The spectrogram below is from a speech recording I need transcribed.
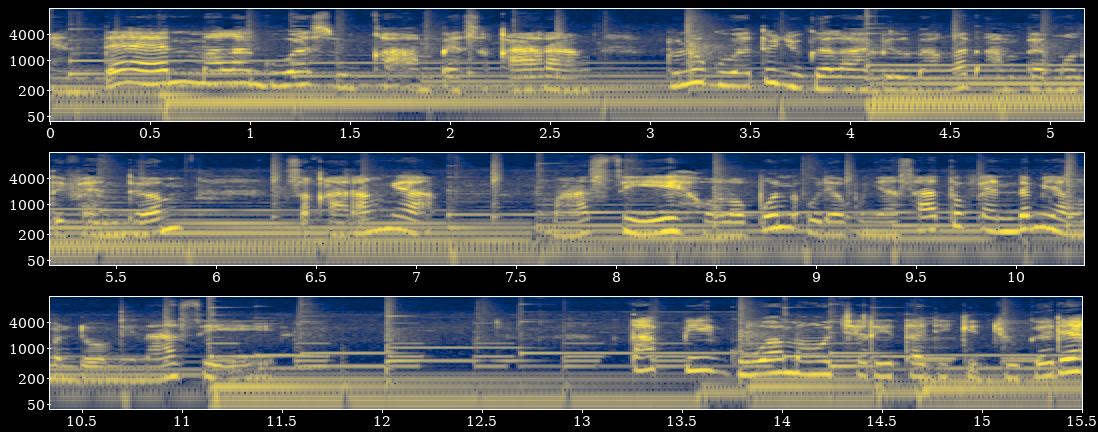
And then malah gue suka sampai sekarang. Dulu gue tuh juga labil banget sampai multi fandom sekarang ya masih walaupun udah punya satu fandom yang mendominasi tapi gue mau cerita dikit juga deh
